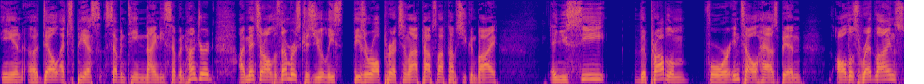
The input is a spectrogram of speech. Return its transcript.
in a Dell XPS 179700. I mention all those numbers because you at least, these are all production laptops, laptops you can buy. And you see the problem for Intel has been all those red lines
